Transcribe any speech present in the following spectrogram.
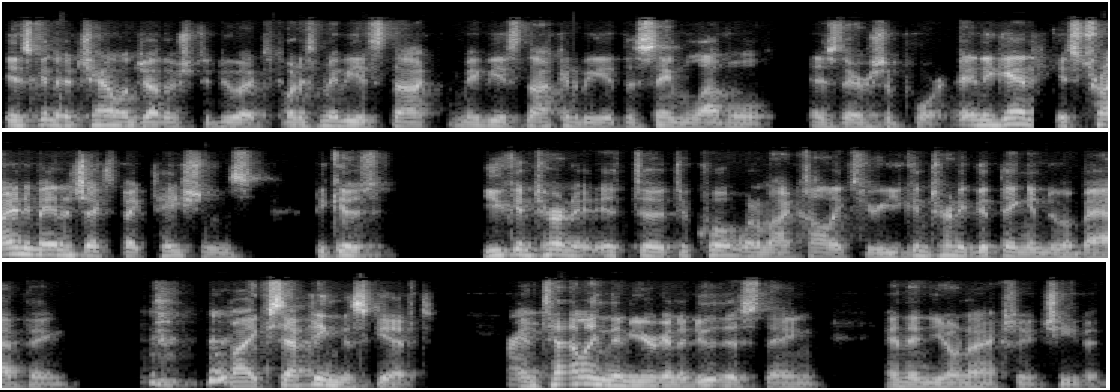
is going to challenge others to do it, but it's maybe it's not maybe it's not going to be at the same level as their support. And again, it's trying to manage expectations because you can turn it to, to quote one of my colleagues here, you can turn a good thing into a bad thing by accepting this gift right. and telling them you're going to do this thing and then you don't actually achieve it.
